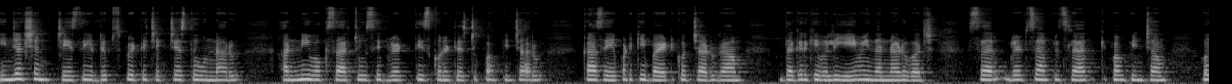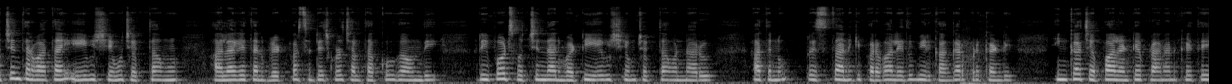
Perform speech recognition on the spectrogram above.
ఇంజెక్షన్ చేసి డ్రిప్స్ పెట్టి చెక్ చేస్తూ ఉన్నారు. అన్నీ ఒకసారి చూసి బ్లడ్ తీసుకొని టెస్ట్కి పంపించారు. కాసేపటికి బయటకు వచ్చాడు రామ్. దగ్గరికి వెళ్ళి ఏమైందన్నాడు వర్ష్. సార్ బ్లడ్ శాంపిల్స్ ల్యాబ్కి పంపించాం. వచ్చిన తర్వాత ఏ విషయమో చెప్తాము. అలాగే తన బ్లడ్ పర్సంటేజ్ కూడా చాలా తక్కువగా ఉంది. రిపోర్ట్స్ వచ్చిన దాన్ని బట్టి ఏ విషయం చెప్తామన్నారు. అతను ప్రస్తుతానికి పర్వాలేదు మీరు కంగారు పడకండి. ఇంకా చెప్పాలంటే ప్రాణానికైతే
